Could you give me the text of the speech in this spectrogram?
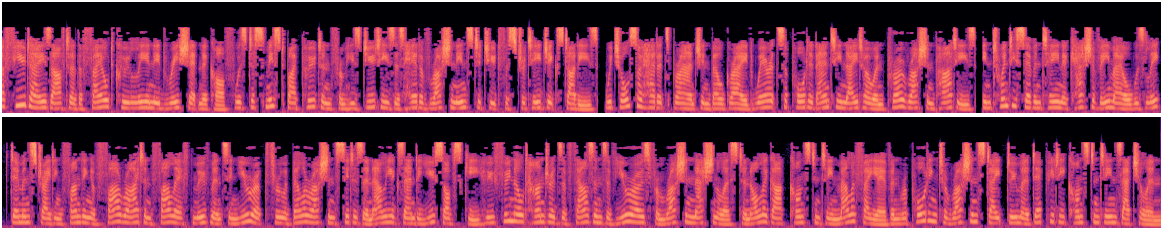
A few days after the failed coup Leonid Reshetnikov was dismissed by Putin from his duties as head of Russian Institute for Strategic Studies, which also had its branch in Belgrade where it supported anti-NATO and pro-Russian parties. In 2017 a cache of email was leaked demonstrating funding of far-right and far-left movements in Europe through a Belarusian citizen Alexander Yusovsky who funneled hundreds of thousands of euros from Russian nationalist and oligarch Konstantin Malofeyev and reporting to Russian State Duma deputy Konstantin Zatulin.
